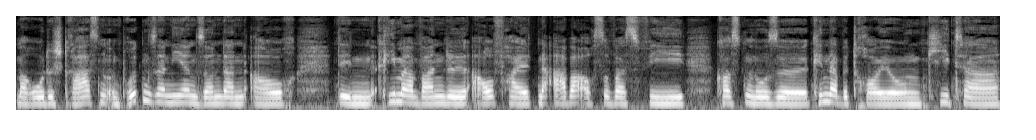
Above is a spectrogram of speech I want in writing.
marode Straßen und Brücken sanieren, sondern auch den Klimawandel aufhalten, aber auch sowas wie kostenlose Kinderbetreuung, Kita.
